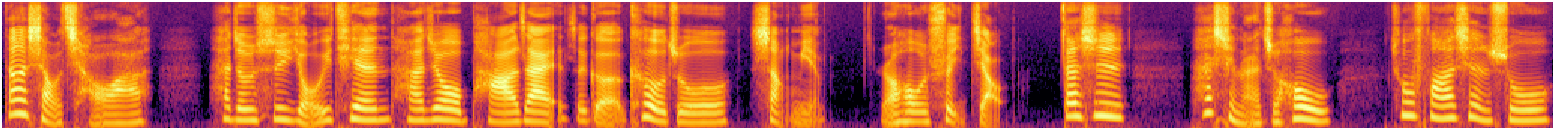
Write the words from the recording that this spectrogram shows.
那个小乔啊，他就是有一天他就趴在这个课桌上面，然后睡觉。但是他醒来之后，就发现说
